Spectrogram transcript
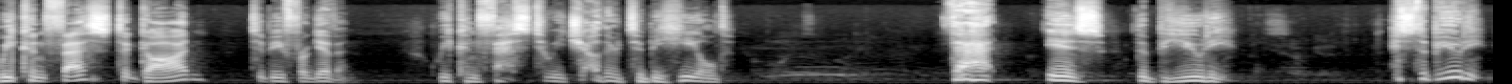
We confess to God to be forgiven, we confess to each other to be healed. That is the beauty. It's the beauty.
